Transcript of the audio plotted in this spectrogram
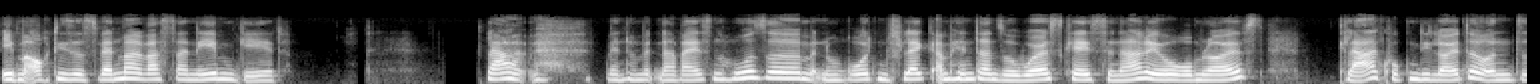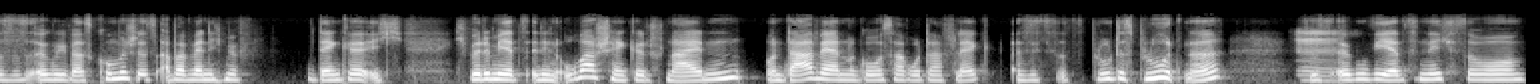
eben auch dieses, wenn mal was daneben geht. Klar, wenn du mit einer weißen Hose, mit einem roten Fleck am Hintern so Worst-Case-Szenario rumläufst, klar gucken die Leute und das ist irgendwie was Komisches, aber wenn ich mir denke, ich, ich würde mir jetzt in den Oberschenkel schneiden und da wäre ein großer roter Fleck, also das Blut ist Blut, ne? Es ist mhm. irgendwie jetzt nicht so,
